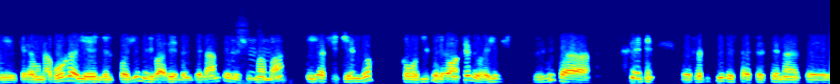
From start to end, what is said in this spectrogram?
Y, que era una burra, y el, el pollo me iba de, delante de su mamá, y ella siguiendo, como dice el Evangelio, ellos les gusta repetir estas escenas eh,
